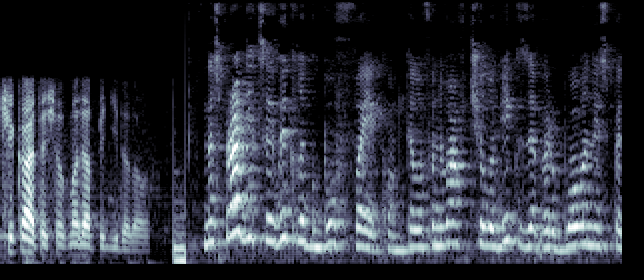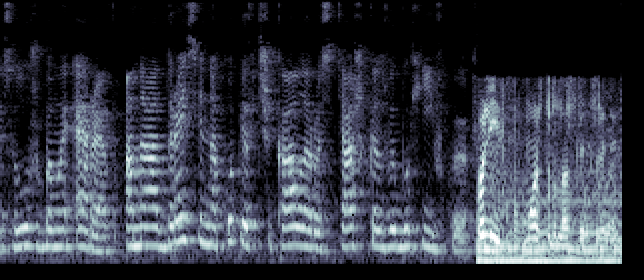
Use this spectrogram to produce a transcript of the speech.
Це чекайте, зараз наряд підійде до вас. Насправді цей виклик був фейком. Телефонував чоловік, завербований спецслужбами РФ. А на адресі на копів чекала розтяжка з вибухівкою. Поліція, можете, будь ласка, відкрити?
